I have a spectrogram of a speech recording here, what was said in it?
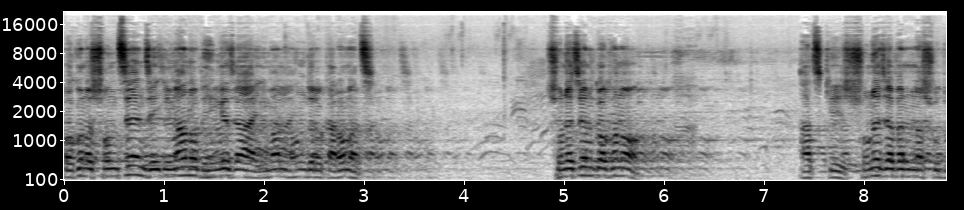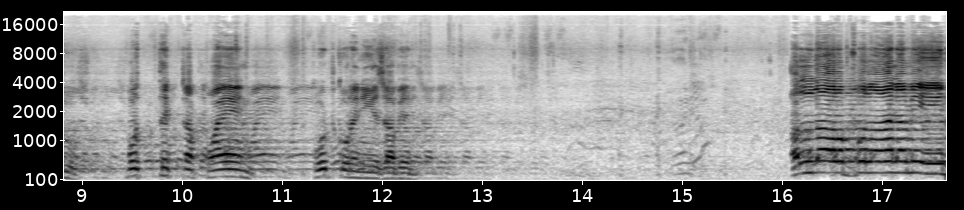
কখনো শুনছেন যে ইমানও ভেঙে যায়, ইমান ভঙ্গেরও কারণ আছে? শুনেছেন কখনো? আজকে শুনে যাবেন না শুধু, প্রত্যেকটা পয়েন্ট কোট করে নিয়ে যাবেন। আল্লাহ রব্বুল আলামিন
